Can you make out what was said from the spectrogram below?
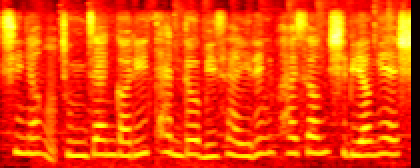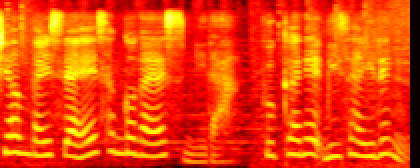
신형 중장거리 탄도 미사일인 화성 12형의 시험 발사에 성공하였습니다. 북한의 미사일은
